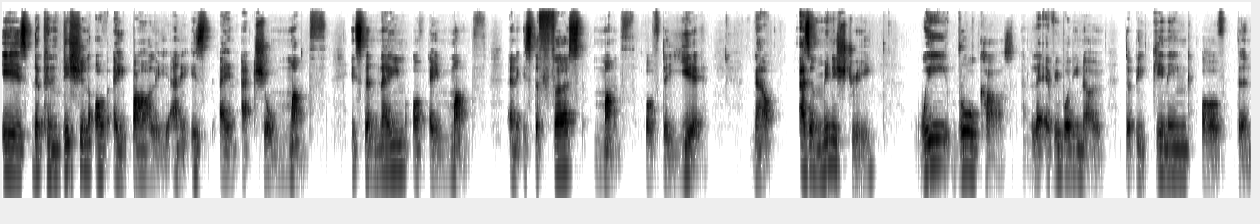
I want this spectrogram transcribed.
is the condition of a barley and it is an actual month. It's the name of a month and it is the first month of the year. Now, as a ministry, we broadcast and let everybody know the beginning of the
